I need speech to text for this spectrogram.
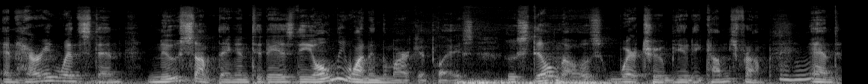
And Harry Winston knew something, and today is the only one in the marketplace who still knows where true beauty comes from. Mm-hmm. And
